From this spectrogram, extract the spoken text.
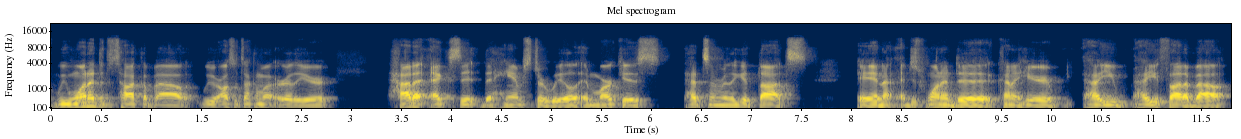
we wanted to talk about, we were also talking about earlier how to exit the hamster wheel. And Marcus had some really good thoughts. And I just wanted to kind of hear how you how you thought about,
